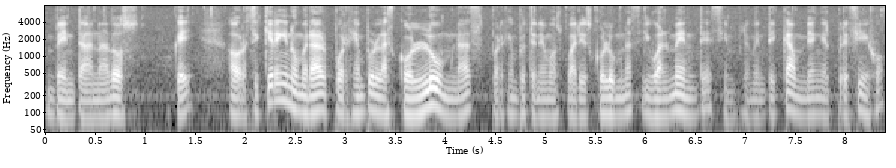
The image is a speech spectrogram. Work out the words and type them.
ventana 2. ¿ok? Ahora, si quieren enumerar, por ejemplo, las columnas, por ejemplo, tenemos varias columnas, igualmente, simplemente cambian el prefijo.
